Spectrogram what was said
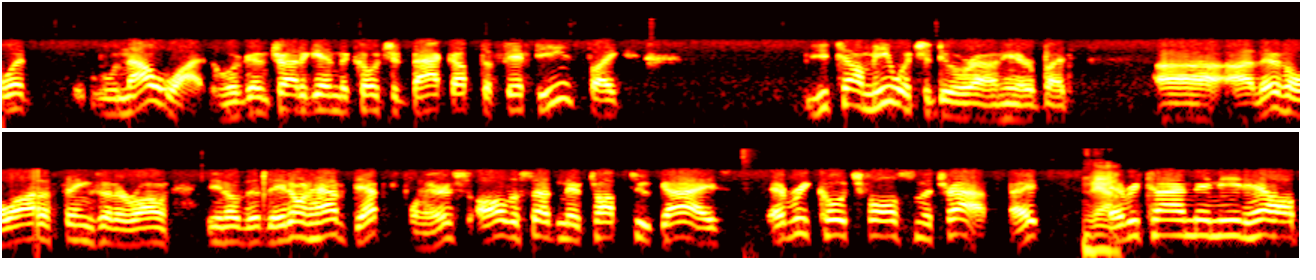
what now what we're going to try to get him to coach it back up to 15th. Like you tell me what you do around here, but uh, uh, there's a lot of things that are wrong. You know, that they don't have depth players. All of a sudden, their top two guys, every coach falls in the trap, right? Yeah. Every time they need help,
